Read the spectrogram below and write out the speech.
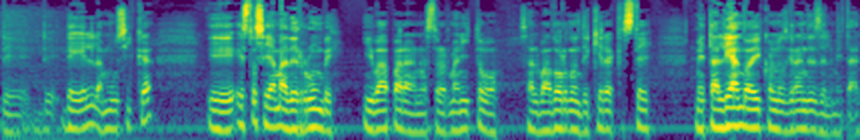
de, él, la música. Eh, esto se llama Derrumbe y va para nuestro hermanito Salvador, donde quiera que esté, metaleando ahí con los grandes del metal.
